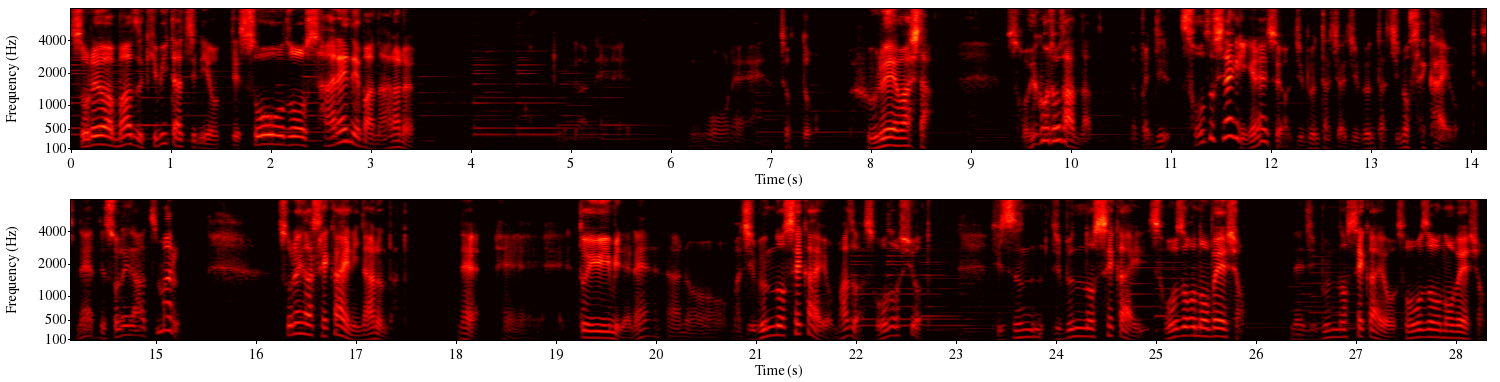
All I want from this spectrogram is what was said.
それはまず君たちによって創造されねばならぬ。これがね、もうね、ちょっと震えました。そういうことなんだ。やっぱり創造しなきゃいけないんですよ。自分たちは自分たちの世界をですね。で、それが集まる。それが世界になるんだと。ね。えーという意味でね、あのまあ、自分の世界をまずは創造しようと。自分自分の世界、創造ノベーション。ね、自分の世界を創造ノベーション。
